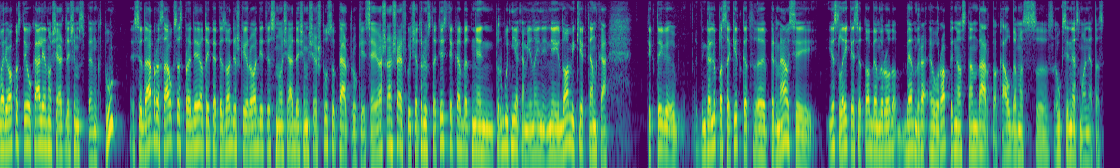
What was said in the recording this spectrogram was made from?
variokus tai jau kalė nuo 65. Sidabras auksas pradėjo taip epizodiškai rodytis nuo 66 su pertraukiais. Aš, aš aišku, čia turiu statistiką, bet ne, turbūt niekam jinai neįdomi, kiek ten ką. Tik tai galiu pasakyti, kad e, pirmiausiai jis laikėsi to bendro, bendra europinio standarto, kaldamas e, auksinės monetas.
